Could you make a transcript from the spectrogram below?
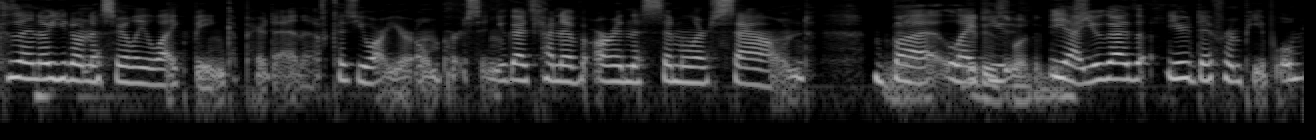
because I know you don't necessarily like being compared to NF because you are your own person. You guys kind of are in the similar sound, but Yeah, like it is you, yeah, you guys, you're different people.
